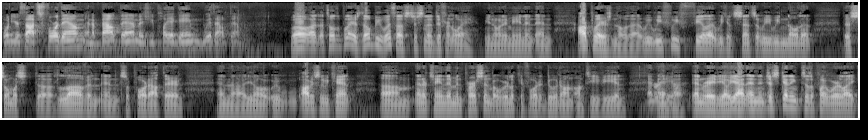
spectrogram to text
What are your thoughts for them and about them as you play a game without them? Well, I, I told the players they'll be with us just in a different way. You know what I mean? And and our players know that. We we we feel it. We can sense it. We we know that there's so much uh, love and, and support out there, and and uh, you know, we, obviously we can't um, entertain them in person, but we're looking forward to do it on, on TV and and radio and, uh, and radio, yeah, and, and just getting to the point where like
